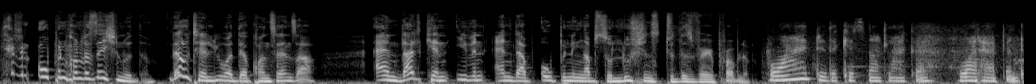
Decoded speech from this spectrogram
Have an open conversation with them. They'll tell you what their concerns are. And that can even end up opening up solutions to this very problem. Why do the kids not like her? What happened?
